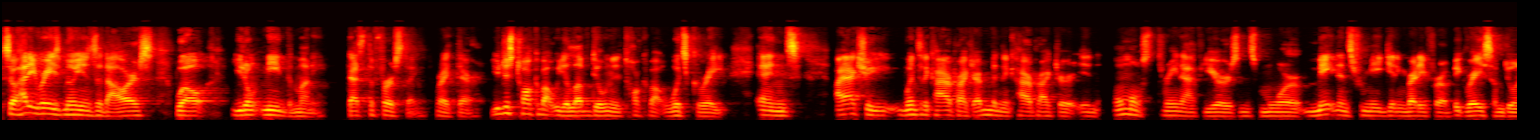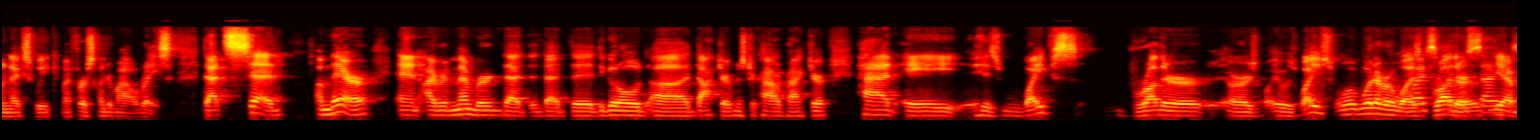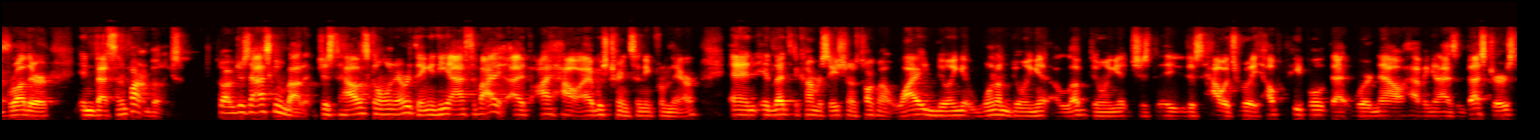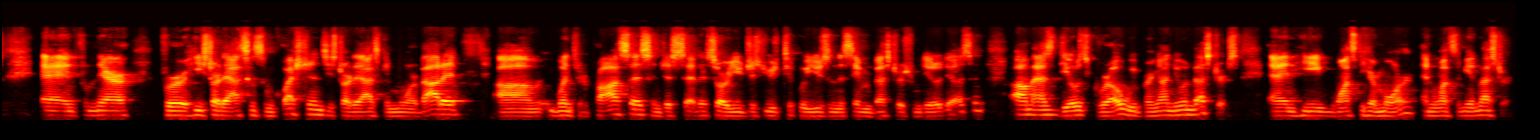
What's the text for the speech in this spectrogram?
So, how do you raise millions of dollars? Well, you don't need the money. That's the first thing right there. You just talk about what you love doing and talk about what's great. And I actually went to the chiropractor. I haven't been to the chiropractor in almost three and a half years, and it's more maintenance for me getting ready for a big race I'm doing next week, my first hundred mile race. That said, I'm there, and I remembered that that the the good old uh, doctor, Mr. Chiropractor, had a his wife's brother or it was wife's whatever it was wife's brother yeah brother invest in apartment buildings so I was just asking him about it, just how it's going, everything. And he asked if I, if I, how I was transcending from there. And it led to the conversation. I was talking about why I'm doing it, when I'm doing it. I love doing it, just, just how it's really helped people that we're now having it as investors. And from there, for he started asking some questions. He started asking more about it. Um, went through the process and just said, "So are you just use, typically using the same investors from deal to deal?" I said, um, "As deals grow, we bring on new investors." And he wants to hear more and wants to be an investor.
